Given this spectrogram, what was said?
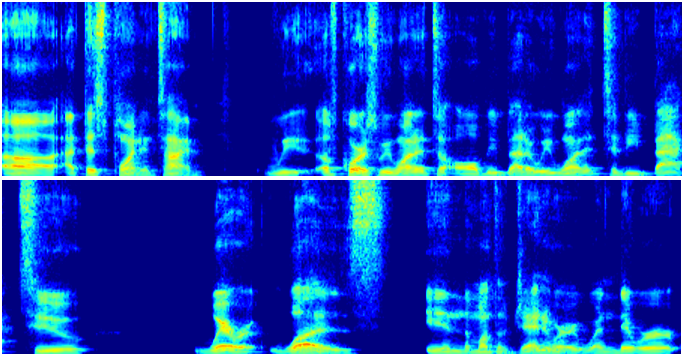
uh, at this point in time we of course we want it to all be better. We want it to be back to where it was in the month of January when they were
